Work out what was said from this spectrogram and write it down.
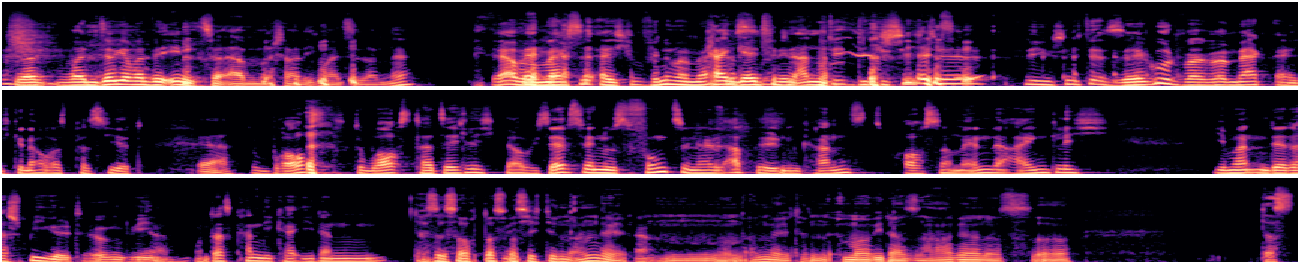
Weil, weil so jemand will eh nichts vererben, wahrscheinlich, meinst du dann, ne? Ja, aber du merkst, ich finde, man merkt. Kein Geld für den anderen. Die, die, Geschichte, die Geschichte ist sehr gut, weil man merkt eigentlich genau, was passiert. Ja. Du brauchst, du brauchst tatsächlich, glaube ich, selbst wenn du es funktionell abbilden kannst, brauchst du am Ende eigentlich jemanden, der das spiegelt irgendwie. Ja. Und das kann die KI dann. Das ist auch das, nicht. was ich den Anwälten ja. und Anwältinnen immer wieder sage, dass, äh, dass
